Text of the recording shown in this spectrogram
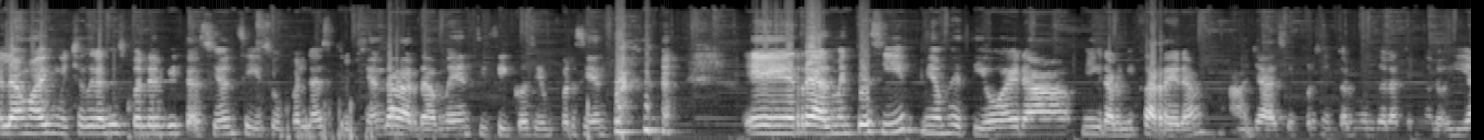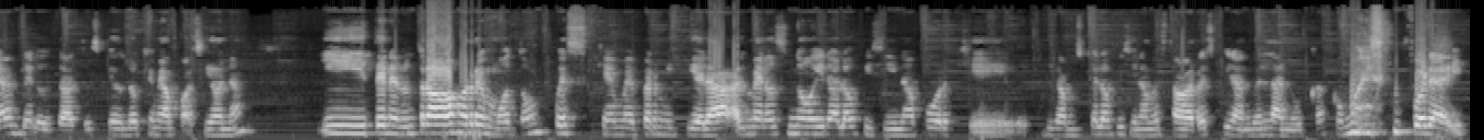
Hola Mike, muchas gracias por la invitación. Sí, súper la descripción, la verdad me identifico 100%. eh, realmente sí, mi objetivo era migrar mi carrera ya 100% al mundo de la tecnología, de los datos, que es lo que me apasiona, y tener un trabajo remoto, pues que me permitiera al menos no ir a la oficina porque digamos que la oficina me estaba respirando en la nuca, como dicen por ahí.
